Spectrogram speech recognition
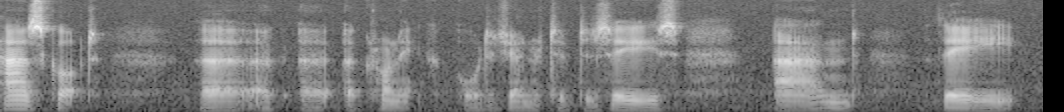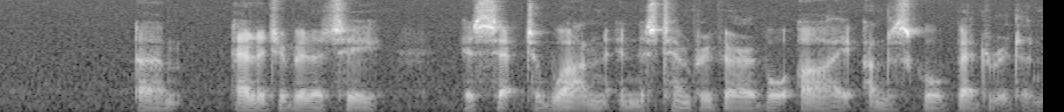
has got uh, a, a, chronic or degenerative disease, and the um, eligibility is set to 1 in this temporary variable i underscore bedridden,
